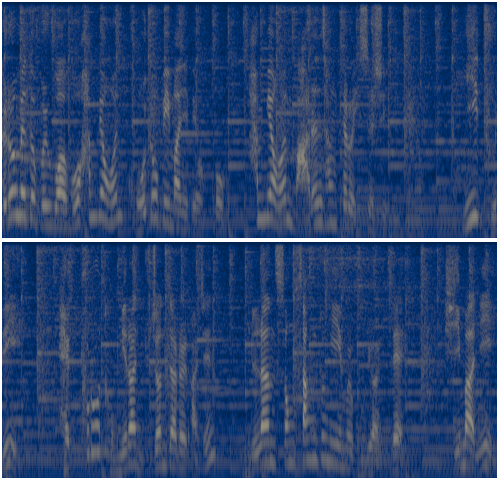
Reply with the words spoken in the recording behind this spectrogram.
그럼에도 불구하고 한 명은 고도 비만이 되었고 한 명은 마른 상태로 있을 수 있는데요. 이 둘이 100% 동일한 유전자를 가진 일란성 쌍둥이임을 고려할 때 비만이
